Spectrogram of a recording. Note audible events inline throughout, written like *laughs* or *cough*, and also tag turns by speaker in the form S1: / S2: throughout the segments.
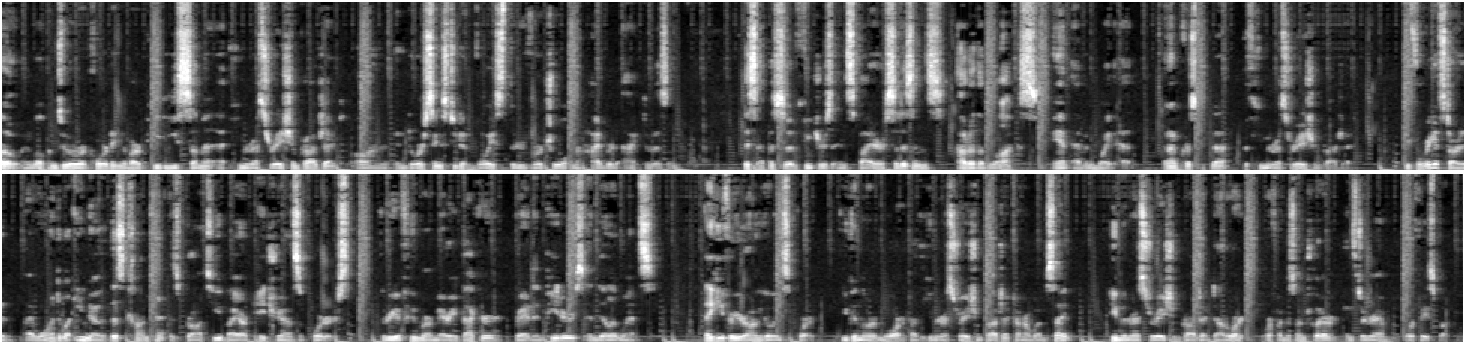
S1: Hello, and welcome to a recording of our PD Summit at Human Restoration Project on endorsing student voice through virtual and hybrid activism. This episode features Inspire Citizens, Out of the Blocks, and Evan Whitehead. And I'm Chris McNutt with Human Restoration Project. Before we get started, I wanted to let you know this content is brought to you by our Patreon supporters, three of whom are Mary Becker, Brandon Peters, and Dylan Wentz. Thank you for your ongoing support. You can learn more about the Human Restoration Project on our website, humanrestorationproject.org, or find us on Twitter, Instagram, or Facebook.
